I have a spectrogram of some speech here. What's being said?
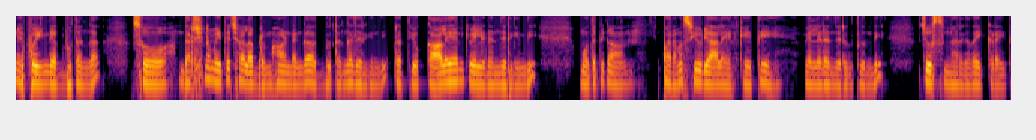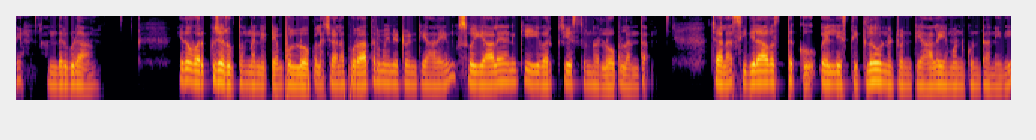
అయిపోయింది అద్భుతంగా. సో, దర్శనం అయితే చాలా బ్రహ్మాండంగా, అద్భుతంగా జరిగింది. ప్రతి ఒక్క ఆలయానికి వెళ్ళడం జరిగింది. మొదటగా పరమశివుడి ఆలయానికైతే వెళ్ళడం జరుగుతుంది. చూస్తున్నారు కదా ఇక్కడైతే అందరూ కూడా ఏదో వర్క్ జరుగుతుందండి టెంపుల్ లోపల. చాలా పురాతనమైనటువంటి ఆలయం. సో, ఈ ఆలయానికి వర్క్ చేస్తున్నారు లోపలంతా. చాలా శిథిలావస్థకు వెళ్ళే స్థితిలో ఉన్నటువంటి ఆలయం అనుకుంటాను ఇది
